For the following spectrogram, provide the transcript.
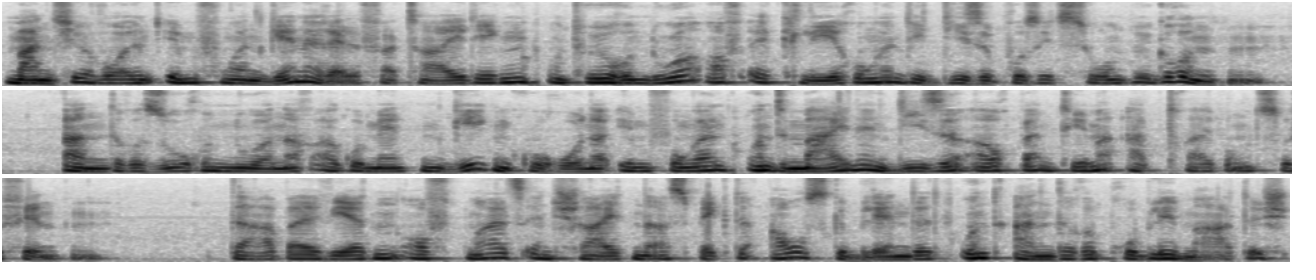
Manche wollen Impfungen generell verteidigen und hören nur auf Erklärungen, die diese Position begründen. Andere suchen nur nach Argumenten gegen Corona-Impfungen und meinen diese auch beim Thema Abtreibung zu finden. Dabei werden oftmals entscheidende Aspekte ausgeblendet und andere problematisch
